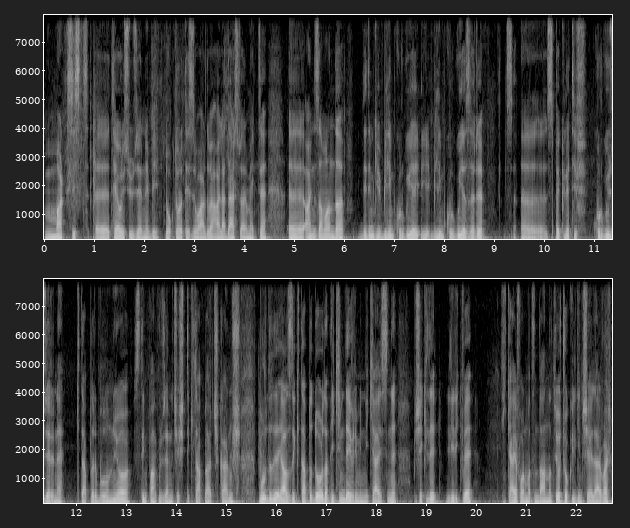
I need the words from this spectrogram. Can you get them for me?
Marksist e, teorisi üzerine bir doktora tezi vardı ve hala ders vermekte. E, aynı zamanda dediğim gibi bilim kurgu bilim kurgu yazarı e, spekülatif kurgu üzerine kitapları bulunuyor. Steampunk üzerine çeşitli kitaplar çıkarmış. Burada da yazdığı kitapta doğrudan Ekim devriminin hikayesini bir şekilde lirik ve hikaye formatında anlatıyor. Çok ilginç şeyler var.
